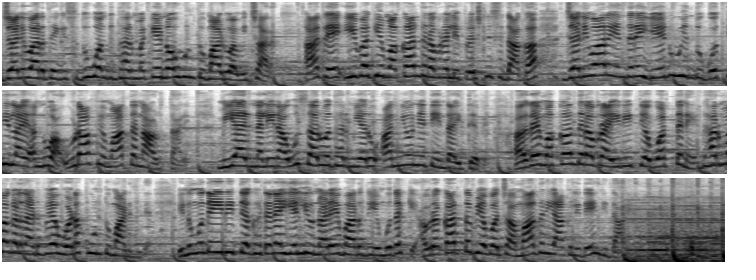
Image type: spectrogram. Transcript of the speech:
ಜನಿವಾರ ತೆಗೆಸುವುದು ಒಂದು ಧರ್ಮಕ್ಕೆ ನೋವುಂಟು ಮಾಡುವ ವಿಚಾರ. ಆದರೆ ಈ ಬಗ್ಗೆ ಮಕಾಂದರ್ ಅವರಲ್ಲಿ ಪ್ರಶ್ನಿಸಿದಾಗ, ಜನಿವಾರ ಎಂದರೆ ಏನು ಎಂದು ಗೊತ್ತಿಲ್ಲ ಅನ್ನುವ ಉಡಾಫೆ ಮಾತನಾಡುತ್ತಾರೆ. ಮಿಯಾರಿನಲ್ಲಿ ನಾವು ಸರ್ವಧರ್ಮೀಯರು ಅನ್ಯೋನ್ಯತೆಯಿಂದ ಇದ್ದೇವೆ. ಆದರೆ ಮಕಾಂದರ್ ಅವರ ಈ ರೀತಿಯ ವರ್ತನೆ ಧರ್ಮಗಳ ನಡುವೆ ಒಡಕು ಉಂಟು ಮಾಡಲಿದೆ ಇನ್ನು ಮುಂದೆ ಈ ರೀತಿಯ ಘಟನೆ ಎಲ್ಲಿಯೂ ನಡೆಯಬಾರದು ಎಂಬುದಕ್ಕೆ ಅವರ ಕರ್ತವ್ಯ ವಚ ಮಾದರಿಯಾಗಲಿದೆ ಎಂದಿದ್ದಾರೆ.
